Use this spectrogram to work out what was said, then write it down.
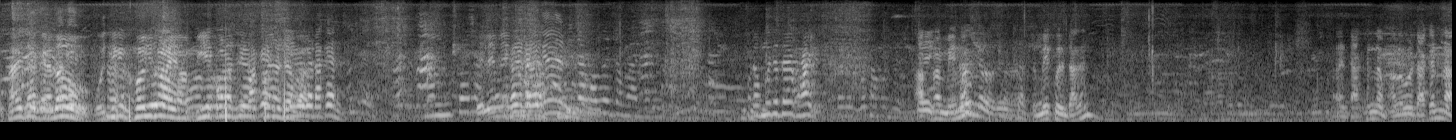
কোথায় যে গেল? ওইদিকে খোঁজ নাই বিয়ে করার যে খোঁজ আছে আবার। আপনার মেয়ে না মেয়ে করে ডাকেন। আরে ডাকেন না ভালো করে ডাকেন না।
